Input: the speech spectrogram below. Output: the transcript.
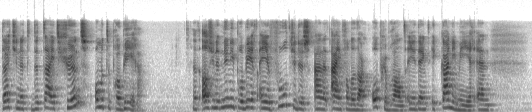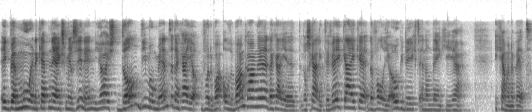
dat je het de tijd gunt om het te proberen. Dat als je het nu niet probeert en je voelt je dus aan het eind van de dag opgebrand en je denkt ik kan niet meer en ik ben moe en ik heb nergens meer zin in, juist dan, die momenten, dan ga je voor de op de bank hangen, dan ga je waarschijnlijk tv kijken, dan vallen je ogen dicht en dan denk je ja, ik ga maar naar bed.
